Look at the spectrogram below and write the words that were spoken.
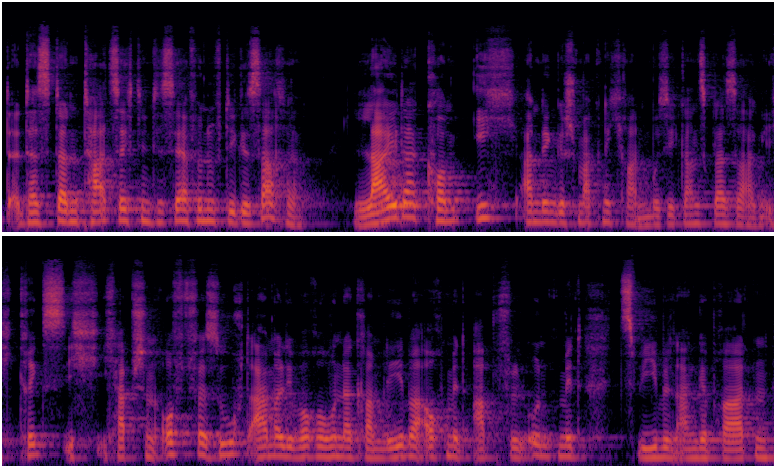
das ist dann tatsächlich eine sehr vernünftige Sache. Leider komme ich an den Geschmack nicht ran, muss ich ganz klar sagen. Ich krieg's, ich, ich habe schon oft versucht, einmal die Woche 100 Gramm Leber, auch mit Apfel und mit Zwiebeln angebraten.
